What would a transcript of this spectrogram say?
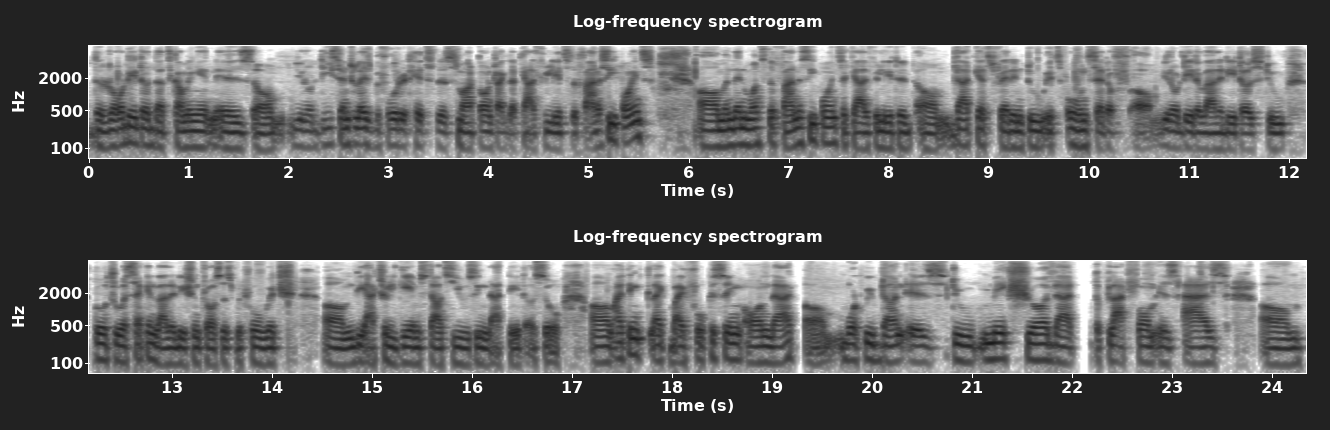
the raw data that's coming in is um, you know decentralized before it hits the smart contract that calculates the fantasy points, um, and then once the fantasy points are calculated, um, that gets fed into its own set of um, you know data validators to go through a second validation process before which um, the actual game starts using that data. So I think like by focusing on that, what we've done is to make sure that the platform is as um,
